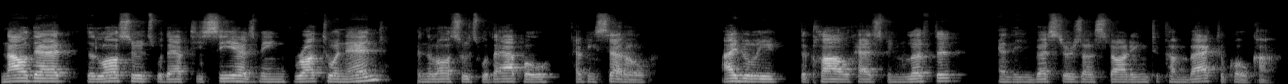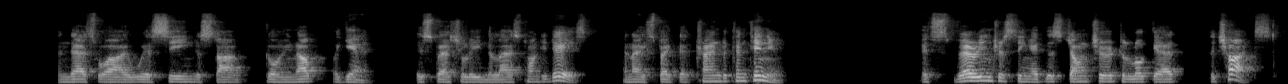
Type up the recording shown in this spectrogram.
Now that the lawsuits with FTC has been brought to an end and the lawsuits with Apple have been settled, I believe the cloud has been lifted and the investors are starting to come back to Qualcomm. And that's why we're seeing the stock going up again, especially in the last 20 days. And I expect that trend to continue. It's very interesting at this juncture to look at the charts.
